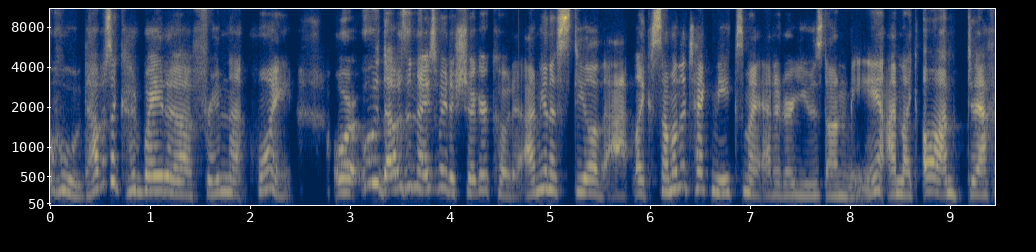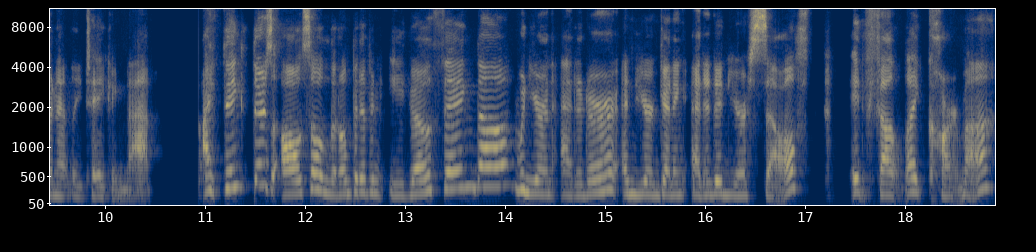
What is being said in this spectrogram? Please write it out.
ooh, that was a good way to frame that point. Or, ooh, that was a nice way to sugarcoat it. I'm going to steal that. Like some of the techniques my editor used on me, I'm like, oh, I'm definitely taking that. I think there's also a little bit of an ego thing though, when you're an editor and you're getting edited yourself. It felt like karma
